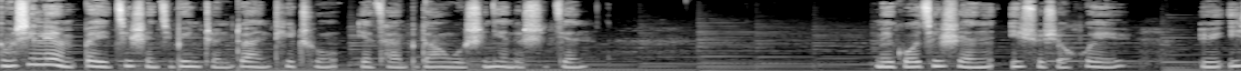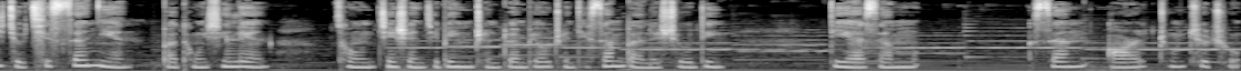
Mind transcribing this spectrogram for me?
同性恋被精神疾病诊断剔除，也才不到五十年的时间。美国精神医学学会。于一九七三年把同性恋从精神疾病诊断标准第三版的修订 DSM 三 R 中去除。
